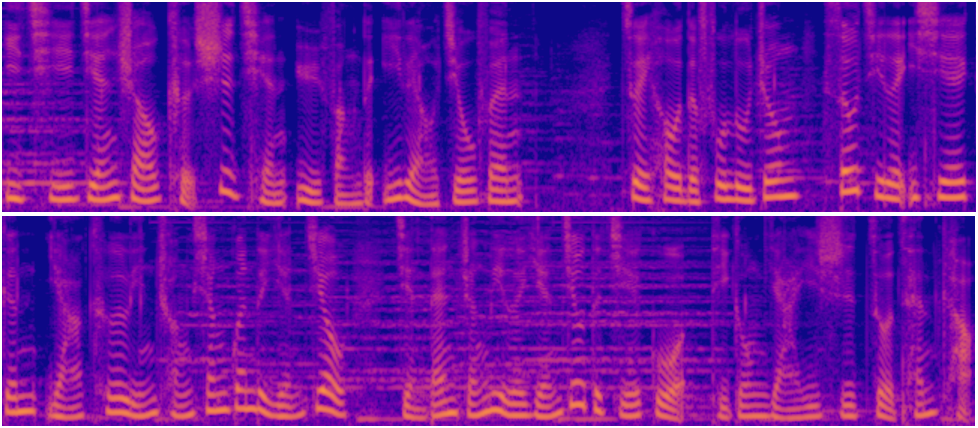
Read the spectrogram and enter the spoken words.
以期减少可事前预防的医疗纠纷。最后的附录中，搜集了一些跟牙科临床相关的研究，简单整理了研究的结果，提供牙医师做参考。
